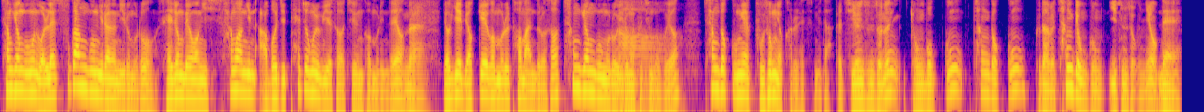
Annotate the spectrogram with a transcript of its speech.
창경궁은 원래 수강궁이라는 이름으로 세종대왕이 상왕인 아버지 태종을 위해서 지은 건물인데요. 네. 여기에 몇 개의 건물을 더 만들어서 창경궁으로 이름을 아. 붙인 거고요. 창덕궁의 부속 역할을 했습니다. 그러니까 지은 순서는 경복궁, 창덕궁, 그다음에 창경궁 이 순서군요. 네.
